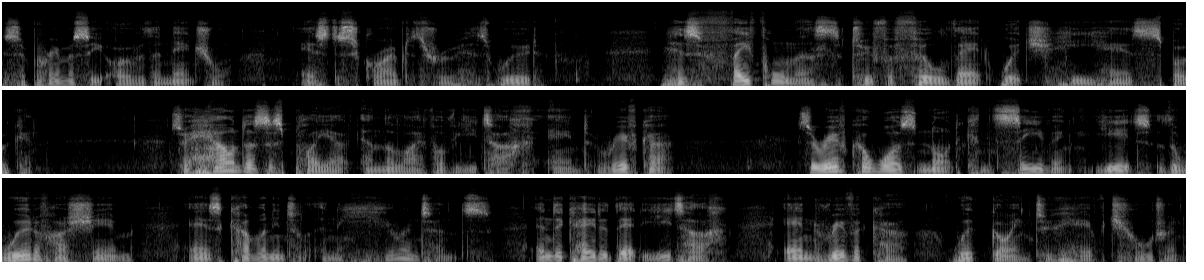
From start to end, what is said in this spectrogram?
supremacy over the natural as described through His Word his faithfulness to fulfill that which he has spoken. So, how does this play out in the life of Yitzhak and Rivka? So, Rivka was not conceiving, yet the word of Hashem as covenantal inheritance indicated that Yitzhak and Rivka were going to have children.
